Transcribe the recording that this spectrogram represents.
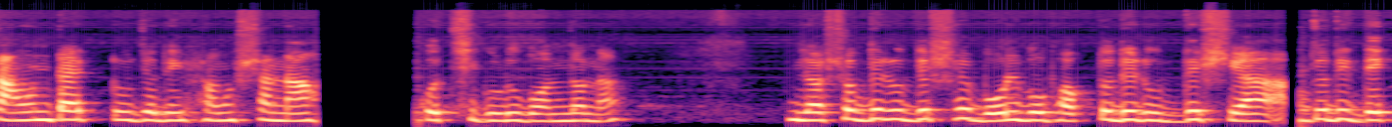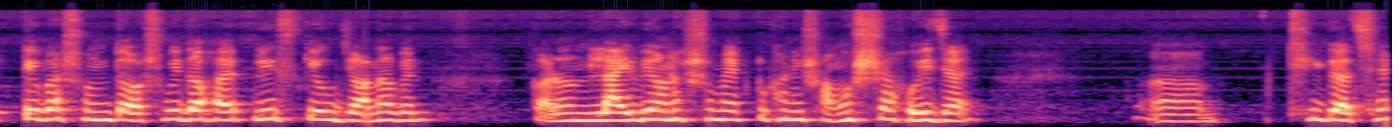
সাউন্ডটা একটু যদি সমস্যা না করছি গুরু বন্দনা। দর্শকদের উদ্দেশ্যে বলব, ভক্তদের উদ্দেশ্যে যদি দেখতে বা শুনতে অসুবিধা হয় প্লিজ কেউ জানাবেন। কারণ লাইভে অনেক সময় একটুখানি সমস্যা হয়ে যায়। ঠিক আছে।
